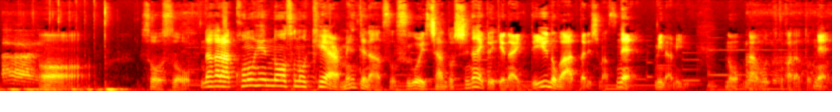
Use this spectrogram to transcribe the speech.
はああ。そうそう。だから、この辺のそのケア、メンテナンスをすごいちゃんとしないといけないっていうのがあったりしますね。南の南国とかだとね。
